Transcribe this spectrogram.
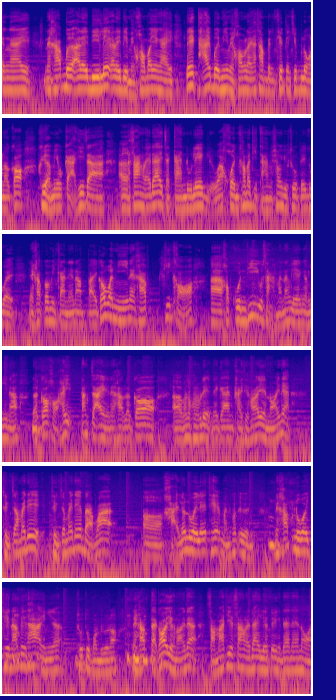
ยังไงนะครับเบอร์อะไรดีเลขอะไรดีหมายความว่ายังไง เลขท้ายเบอร์นี้หมายความว่าอะไรถ้าทำเป็นคลิปเป็นคลิปลงแล้วก็เผื่อมีโอกาสที่จะเอ่อสร้างรายได้จากการดูเลข หรือว่าคนเข้ามาติดตามช่อง YouTube ได้ด้วยนะครับก็มีการแนะนำไปก็วันนี้นะครับพี่ขออาขอบคุณที่อุตส่าห์มานั่งเรียนกับพี่นะแล้วก็ขอให้ตั้งใจนะครับแล้วก็เอ่อประสบความสำเร็จในการขายสินค้าอย่างน้อยเนี่ย ถึงจะไม่ได้ถึงจะไม่ได้แบบว่า ขายแล้วรวยเละเทะเหมือนคนอื่นนะครับรวยเทน้ำเทท่าอย่างเงี้ยทุกถูกผมไม่รู้เนาะนะครับแต่ก็อย่างน้อยเนี่ยสามารถที่จะสร้างรายได้เลี้ยงตัวเองได้แน่นอน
